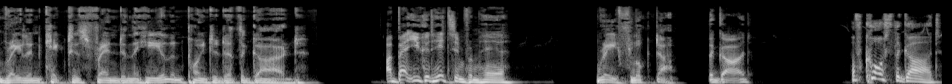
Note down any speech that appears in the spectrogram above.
Ralan kicked his friend in the heel and pointed at the guard. I bet you could hit him from here. Rafe looked up. The guard? Of course the guard.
